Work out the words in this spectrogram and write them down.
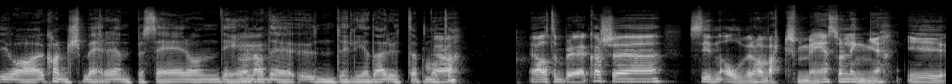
De var kanskje mer NPC-er og en del Mm. av det underlige der ute, på en måte. Ja. ja, at det ble kanskje Siden alver har vært med så lenge i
